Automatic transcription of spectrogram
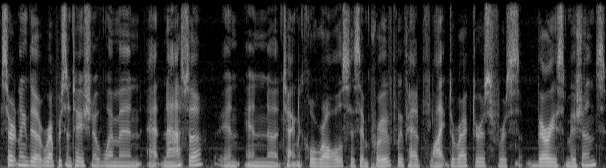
Certainly, the representation of women at NASA in in uh, technical roles has improved. We've had flight directors for various missions.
